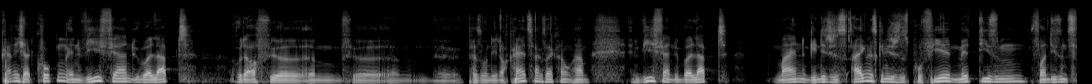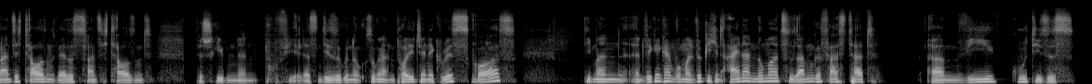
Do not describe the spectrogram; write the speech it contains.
kann ich halt gucken, inwiefern überlappt oder auch für, ähm, für ähm, äh, Personen, die noch keine Zwangserkrankung haben, inwiefern überlappt mein genetisches, eigenes genetisches Profil mit diesem von diesen 20.000 versus 20.000 beschriebenen Profil. Das sind die sogenannten Polygenic Risk Scores. Mhm die man entwickeln kann, wo man wirklich in einer Nummer zusammengefasst hat, ähm, wie gut dieses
